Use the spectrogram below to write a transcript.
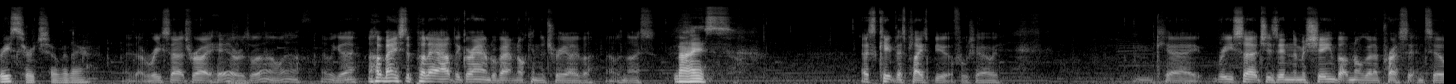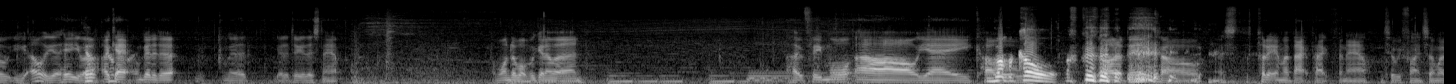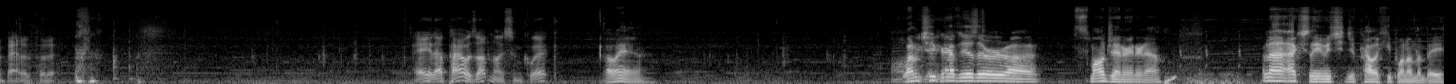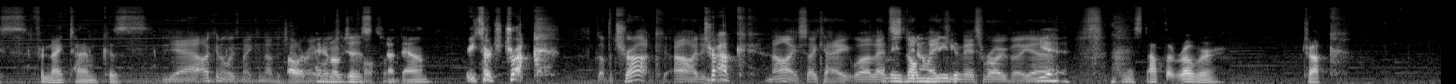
research over there. There's a research right here as well. Wow, there we go. I managed to pull it out of the ground without knocking the tree over. That was nice. Nice. Let's keep this place beautiful, shall we? Okay, research is in the machine, but I'm not going to press it until you. Oh, yeah, here you Nope, are. Okay, I'm going to do it. I'm going to, going to do this now. I wonder what we're going to earn. Hopefully more. Oh, yay, coal. Rubber coal. Got a bit of coal. Let's put it in my backpack for now until we find somewhere better to put it. hey, that powers up nice and quick. oh yeah. Oh, Why don't you grab the other uh, small generator now? Well, no, actually, we should probably keep one on the base for nighttime because. Yeah, I can always make another generator. panel once it'll just pops shut down. Research truck. Got the truck. Oh, I didn't. Truck. Nice. Okay. Well, let's means we stop making to- this rover. Yeah. Yeah, stop the rover. Truck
